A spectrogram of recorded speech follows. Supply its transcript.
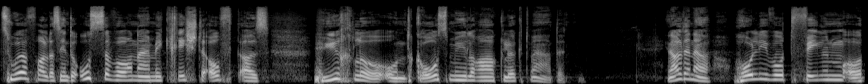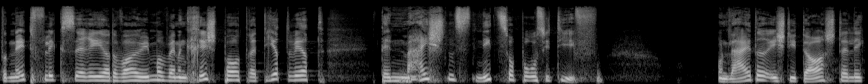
Zufall, dass in der Aussenwahrnehmung Christen oft als Heuchler und Großmühler angeschaut werden. In all diesen Hollywood-Filmen oder Netflix-Serien oder was auch immer, wenn ein Christ porträtiert wird, dann meistens nicht so positiv. Und leider ist die Darstellung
